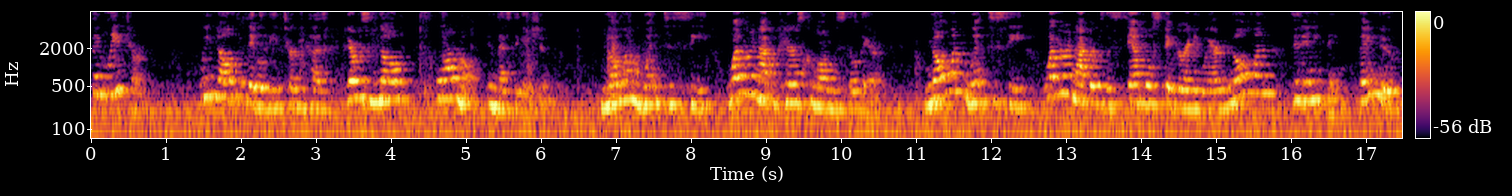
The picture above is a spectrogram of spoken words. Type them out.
they believed her. We know that they believed her because there was no formal investigation. No one went to see whether or not the Paris cologne was still there. No one went to see whether or not there was a sample sticker anywhere. No one did anything. They knew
